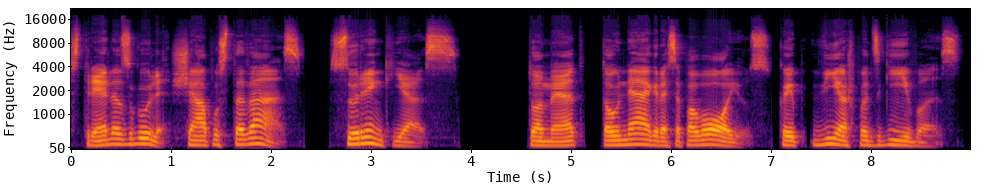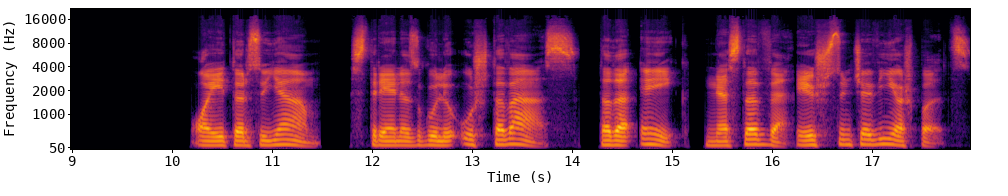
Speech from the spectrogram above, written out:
strėlės guli šiapus tavęs, surink jas. Tuomet tau negresia pavojus, kaip viešpats gyvas. O įtarsiu jam, strėlės guli už tavęs, tada eik, nes tave išsiunčia viešpats.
